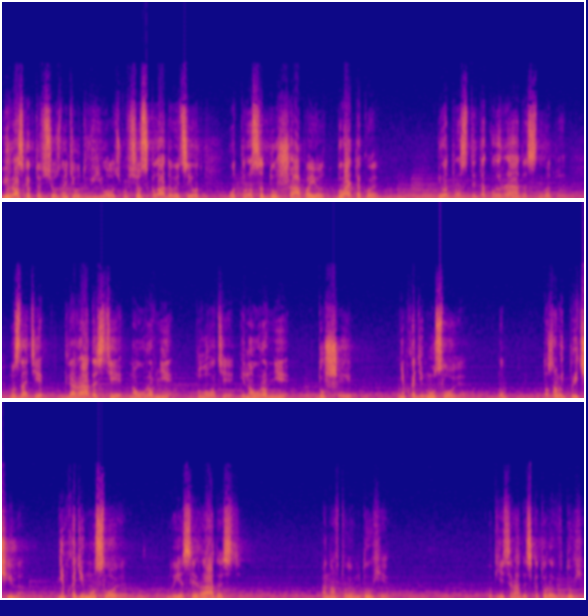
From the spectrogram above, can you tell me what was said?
И раз как-то все, знаете, вот в елочку, все складывается, и вот, вот просто душа поет. Бывает такое? И вот просто ты такой радостный. Вот, но знаете, для радости на уровне плоти и на уровне души необходимы условия. Ну, должна быть причина, необходимы условия. Но если радость, она в твоем духе, вот есть радость, которая в духе,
